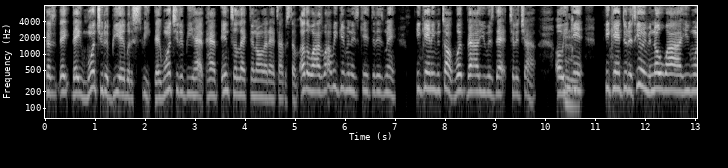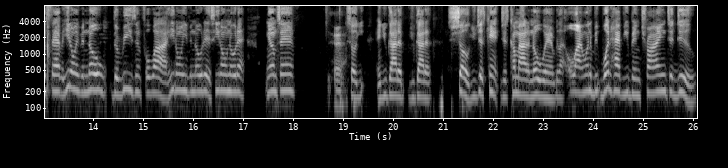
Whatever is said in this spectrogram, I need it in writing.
because they they want you to be able to speak. They want you to be have have intellect and all of that type of stuff. Otherwise, why are we giving this kid to this man? He can't even talk. What value is that to the child? Oh, he Mhm. can't he can't do this. He don't even know why he wants to have it. He don't even know the reason for why. He don't even know this. He don't know that. You know what I'm saying? Yeah. So you and you gotta you gotta show. You just can't just come out of nowhere and be like, oh, I want to be. What have you been trying to do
